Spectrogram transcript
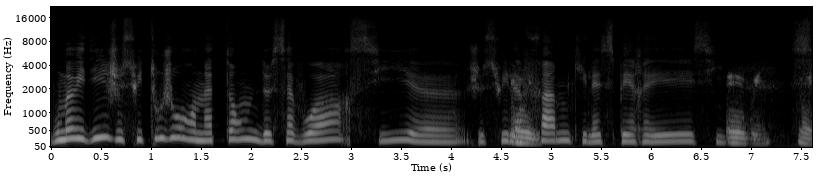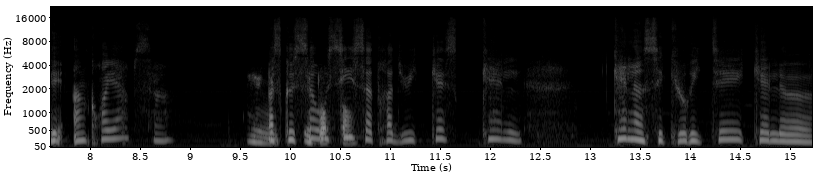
Vous m'avez dit, je suis toujours en attente de savoir si euh, je suis la Oui. femme qu'il espérait. Si... Eh oui. C'est incroyable ça. eh. Parce que ça aussi, ça traduit qu'est-ce quelle, quelle insécurité, quel, euh,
